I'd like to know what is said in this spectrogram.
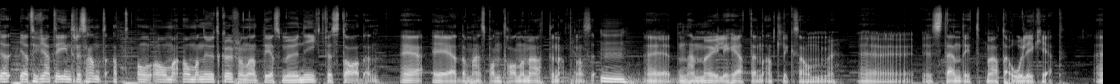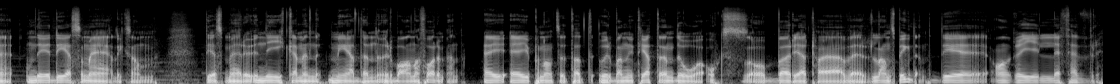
Jag, jag tycker att det är intressant att om, om, om man utgår från att det som är unikt för staden är, är de här spontana mötena på något sätt. Mm. Eh, den här möjligheten att liksom, eh, ständigt möta olikhet. Eh, om det är det som är, liksom, det, som är det unika med, med den urbana formen, är, är ju på något sätt att urbaniteten då också börjar ta över landsbygden. Det är Henri Lefebvre,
